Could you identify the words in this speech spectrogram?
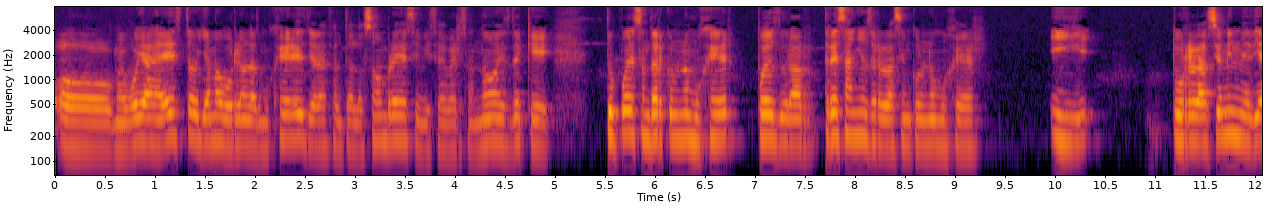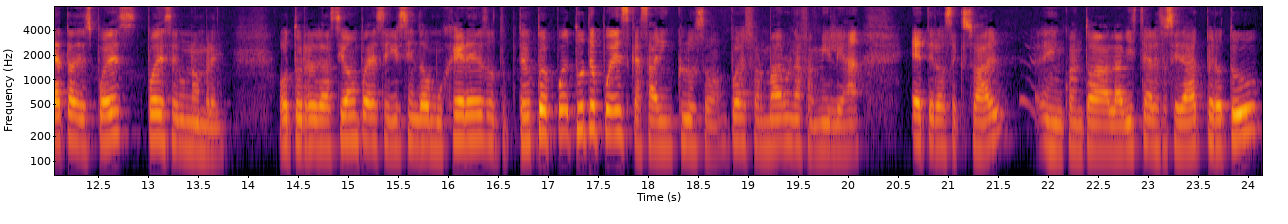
o me voy a esto, ya me aburrieron las mujeres, ya le falta los hombres y viceversa, ¿no? Es de que tú puedes andar con una mujer, puedes durar tres años de relación con una mujer y tu relación inmediata después puede ser un hombre. O tu relación puede seguir siendo mujeres, o tú te puedes casar incluso, puedes formar una familia heterosexual en cuanto a la vista de la sociedad, pero tú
